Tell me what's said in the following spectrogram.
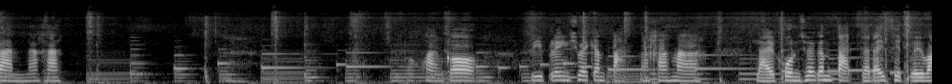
กันนะคะก็ควานก็รีบเร่งช่วยกันตัดนะคะมาหลายคนช่วยกันตัดจะได้เสร็จไว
